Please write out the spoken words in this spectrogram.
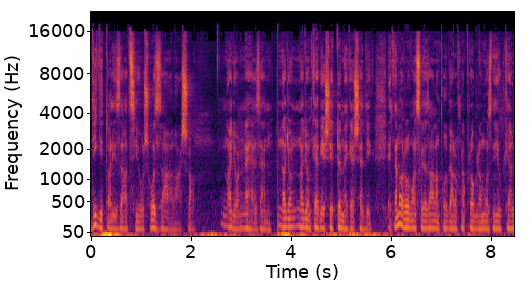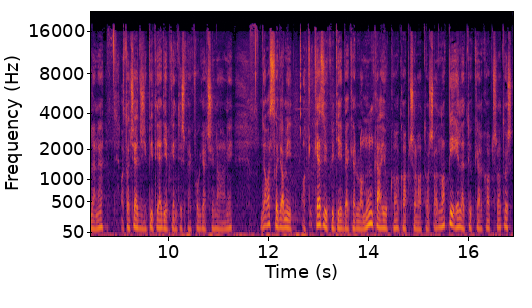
digitalizációs hozzáállása nagyon nehezen, nagyon, nagyon kevésé tömegesedik. Itt nem arról van szó, hogy az állampolgároknak programozniuk kellene, azt a ChatGPT egyébként is meg fogja csinálni, de az, hogy ami a kezük ügyébe kerül, a munkájukkal kapcsolatos, a napi életükkel kapcsolatos,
